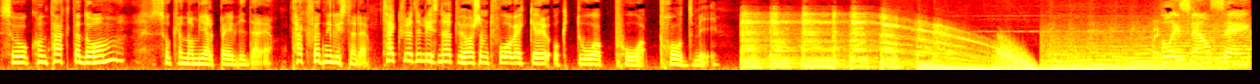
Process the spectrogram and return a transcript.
Så kontakta dem så kan de hjälpa er vidare. Tack för att ni lyssnade. Tack för att ni lyssnade. Vi hörs om två veckor och då på Podme. Police now say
